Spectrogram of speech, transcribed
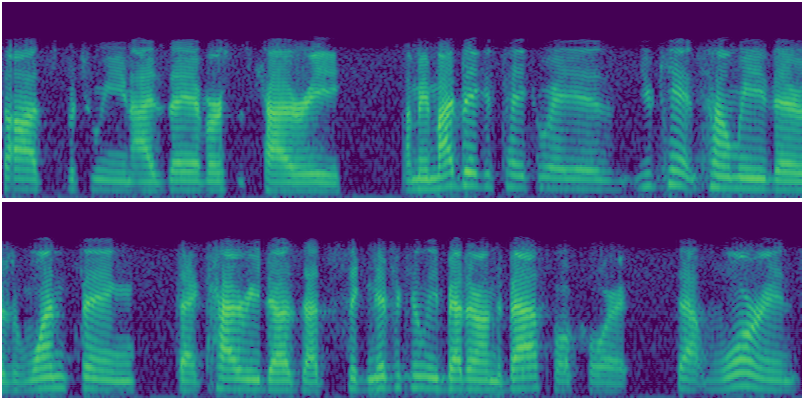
thoughts between Isaiah versus Kyrie. I mean, my biggest takeaway is you can't tell me there's one thing that Kyrie does that's significantly better on the basketball court that warrants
